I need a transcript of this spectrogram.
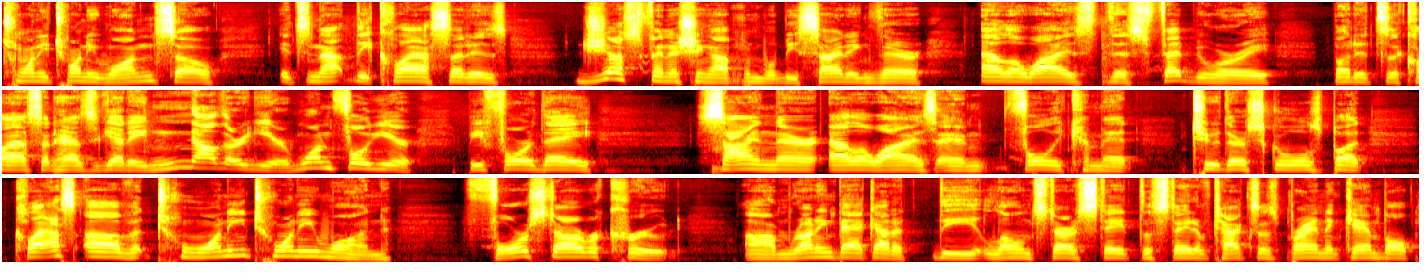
2021, so it's not the class that is just finishing up and will be signing their LOIs this February, but it's the class that has yet another year, one full year before they sign their LOIs and fully commit to their schools. But class of 2021, four star recruit, um, running back out of the Lone Star State, the state of Texas, Brandon Campbell.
